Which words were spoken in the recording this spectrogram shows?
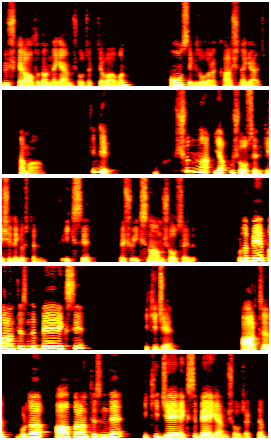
3 kere 6'dan ne gelmiş olacak cevabın? 18 olarak karşına gelecek. Tamam. Şimdi şununla yapmış olsaydık yeşille gösterelim. Şu x'i ve şu x'ini almış olsaydık. Burada b parantezinde b eksi 2c artı burada a parantezinde 2c eksi b gelmiş olacaktı.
